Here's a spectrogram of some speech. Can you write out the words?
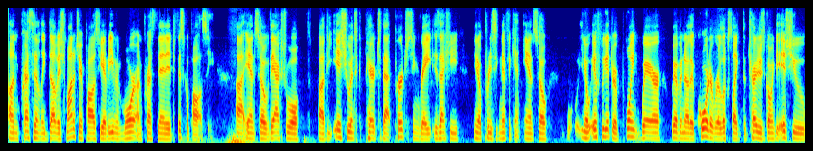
unprecedentedly dovish monetary policy, you have even more unprecedented fiscal policy. Uh, and so the actual uh, the issuance compared to that purchasing rate is actually you know pretty significant. And so you know if we get to a point where we have another quarter where it looks like the Treasury is going to issue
